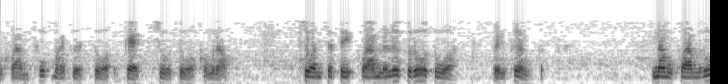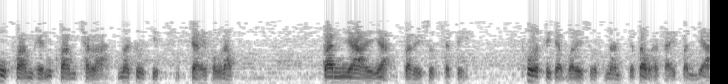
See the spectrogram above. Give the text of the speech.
ำความทุกข์มาเกิดตัวแก่สู่ตัวของเรา ส่วนสติความระลึกรู้ตัวเป็นเครื่อง นำความรู้ความเห็นความฉลาดมาสู่จิตใจของเรา ปัญญายะบริสุทธิ์สติผู้ที่จะบริสุทธิ์นั้นจะต้องอาศัยปัญญา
